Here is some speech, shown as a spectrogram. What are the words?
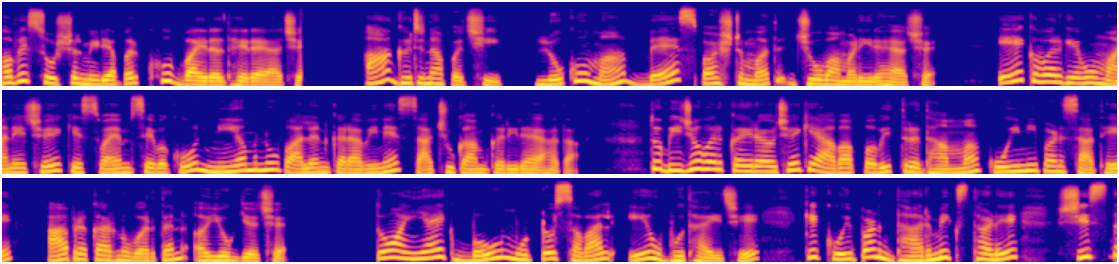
હવે સોશિયલ મીડિયા પર ખૂબ વાયરલ થઈ રહ્યા છે. આ ઘટના પછી લોકોમાં બે સ્પષ્ટ મત જોવા મળી રહ્યા છે. એક વર્ગ એવું માને છે કે સ્વયંસેવકો નિયમનું પાલન કરાવીને સાચું કામ કરી રહ્યા હતા. તો બીજો વર્ગ કહી રહ્યો છે કે આવા પવિત્ર ધામમાં કોઈની પણ સાથે આ પ્રકારનું વર્તન અયોગ્ય છે. તો અહીંયા એક બહુ મોટો સવાલ એ ઊભો થાય છે કે કોઈપણ ધાર્મિક સ્થળે શિસ્ત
